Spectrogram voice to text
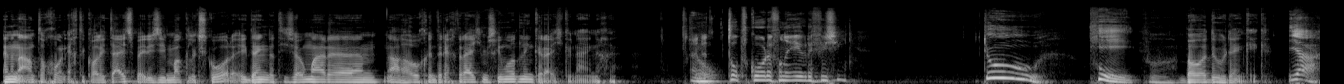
en een aantal gewoon echte kwaliteitsspelers die makkelijk scoren. Ik denk dat die zomaar nou, hoog in het rechterrijtje, misschien wel het linkerrijtje kunnen eindigen. En de topscorer van de Eredivisie? Toe! Hey. Boadu, denk ik. Ja,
